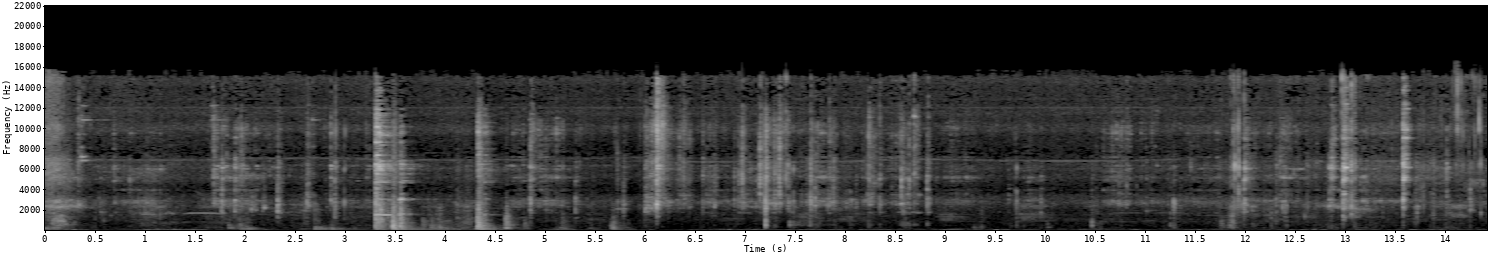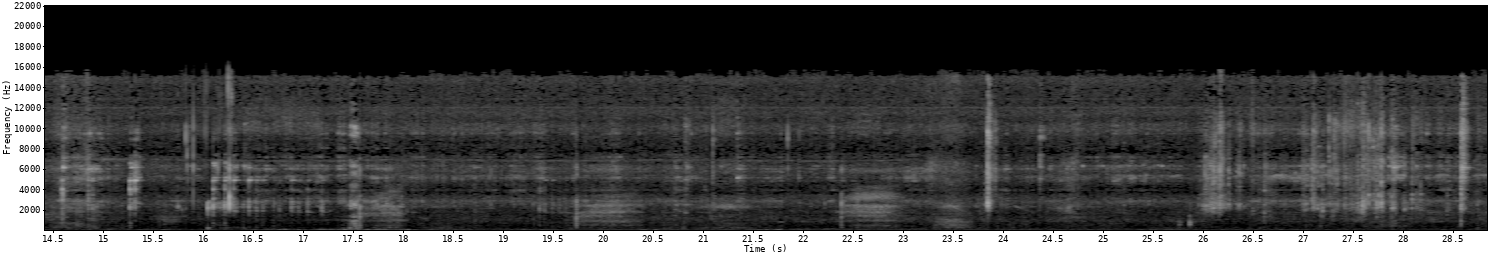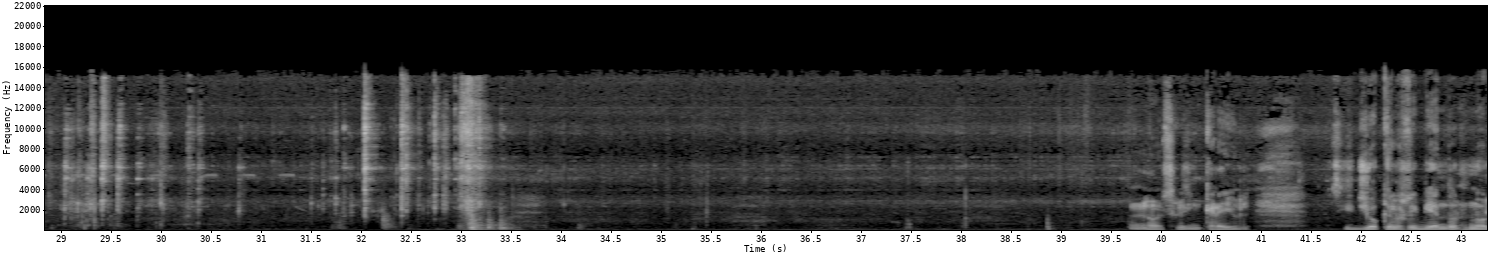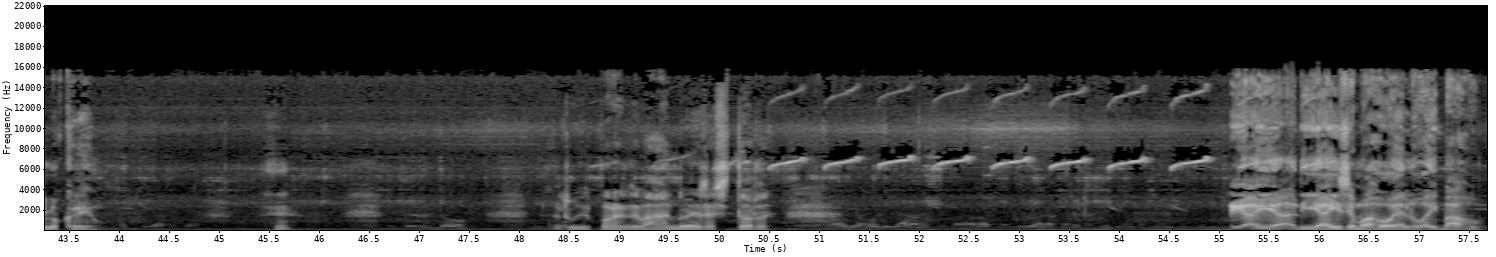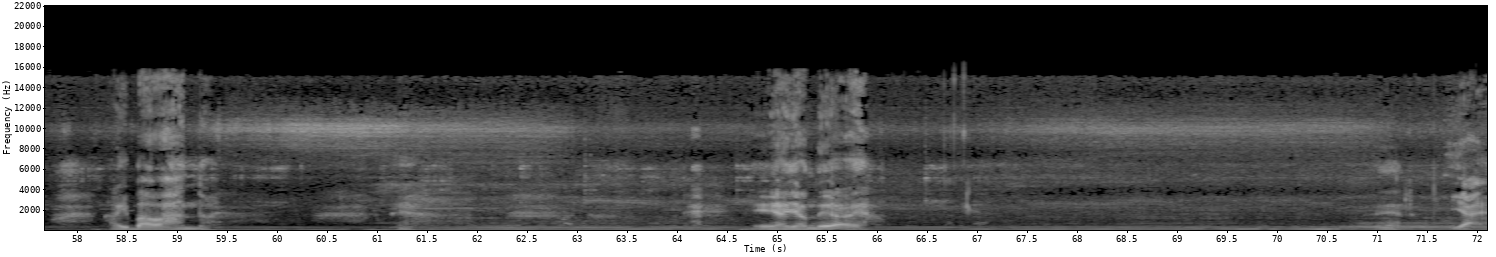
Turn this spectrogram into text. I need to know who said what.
Speaker 1: da. No, eso es increíble. Si yo que lo estoy viendo no lo creo. Eh. Subir por bajando esas torres. Y ahí, y ahí se bajó él, ahí bajo. Ahí va bajando. Y allá donde vaya. yeah.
